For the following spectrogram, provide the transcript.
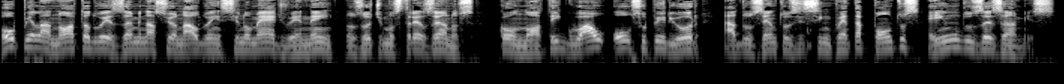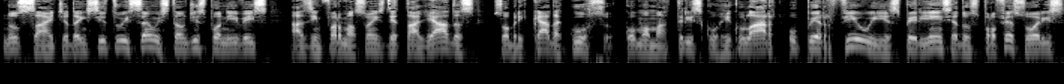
ou pela nota do Exame Nacional do Ensino Médio, Enem, nos últimos três anos, com nota igual ou superior a 250 pontos em um dos exames. No site da instituição estão disponíveis as informações detalhadas sobre cada curso, como a matriz curricular, o perfil e experiência dos professores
